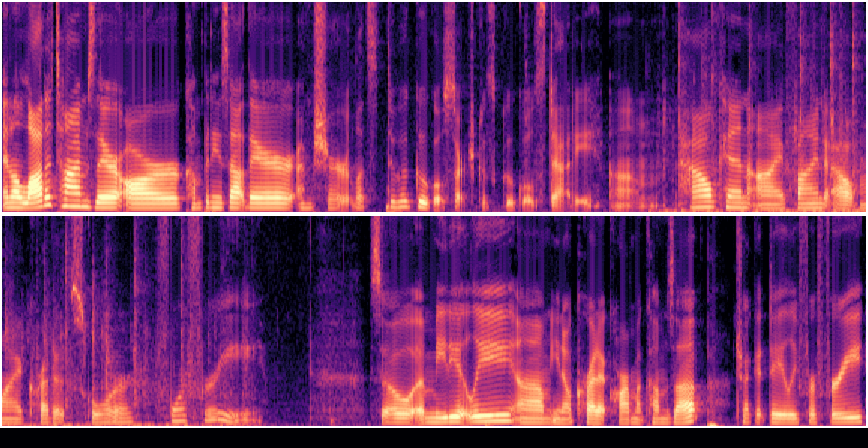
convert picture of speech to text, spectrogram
And a lot of times there are companies out there, I'm sure, let's do a Google search because Google's daddy. Um, how can I find out my credit score for free? So immediately, um, you know, Credit Karma comes up. Check it daily for free.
